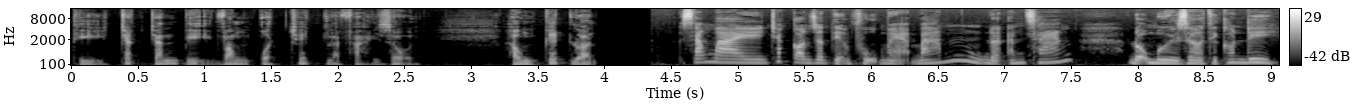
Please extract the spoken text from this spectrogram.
thì chắc chắn bị vong quật chết là phải rồi. Hồng kết luận Sáng mai chắc con ra tiệm phụ mẹ bán đợt ăn sáng. Độ 10 giờ thì con đi.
